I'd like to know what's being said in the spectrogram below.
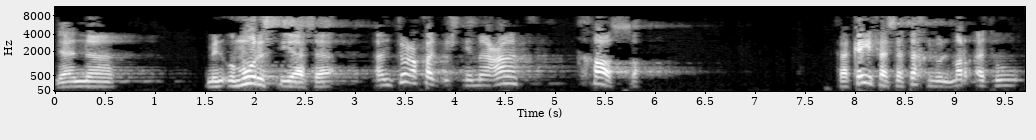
لأن من أمور السياسة أن تعقد اجتماعات خاصة. فكيف ستخلو المرأة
